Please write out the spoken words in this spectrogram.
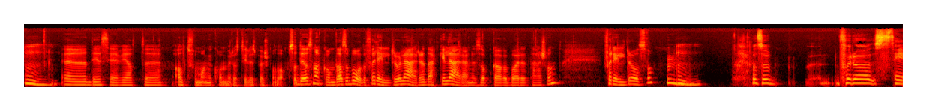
Mm. Eh, Det ser vi at altfor mange kommer og stiller spørsmål om. Så det å snakke om det, altså både foreldre og lærere, det er ikke lærernes oppgave bare dette her sånn. Foreldre også. Mm. Og så for å se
